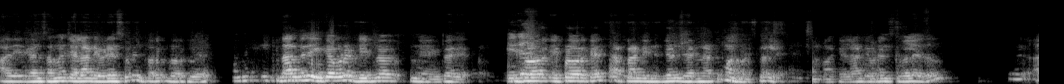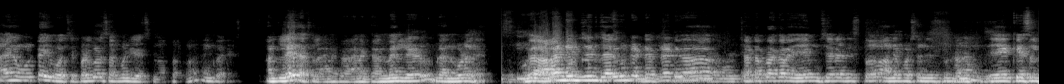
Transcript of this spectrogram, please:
అది దానికి సంబంధించి ఎలాంటి ఎవిడెన్స్ కూడా ఇంతవరకు దొరకలేదు. దాని మీద ఇంకా కూడా డీప్గా మేము ఎంక్వైరీ చేస్తాం. ఇప్పటివరకు ఇప్పటివరకు అయితే అట్లాంటి ఇన్సిడెంట్ జరిగినట్టు మన మనసులో లేదు. మాకు ఎలాంటి ఎవిడెన్స్ ఇవ్వలేదు. ఆయన ఉంటే ఇవ్వచ్చు. ఇప్పుడు కూడా సబ్మిట్ చేస్తున్నాం ఎంక్వైరీ అంటే లేదు అసలు. ఆయన ఆయన గన్మెన్ లేడు గన్ కూడా లేదు. ఒకవేళ అలాంటి ఇన్సిడెంట్ జరిగి ఉంటే డెఫినెట్గా చట్ట ప్రకారం ఏం చర్య తీసుకోవాలో హండ్రెడ్ పర్సెంట్ తీసుకుంటాం. ఏ కేసులు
